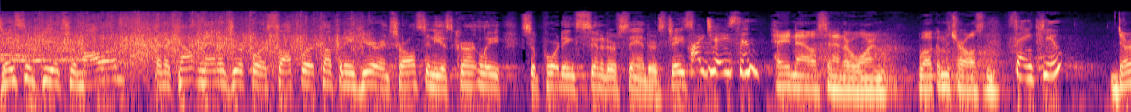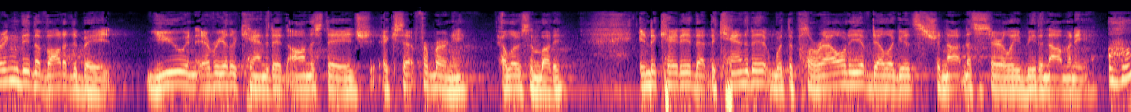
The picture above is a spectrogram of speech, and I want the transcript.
Jason Pietramala, an account manager for a software company here in Charleston. He is currently supporting Senator Sanders. Jason. Hi, Jason. Hey now, Senator Warren. Welcome to Charleston. Thank you. During the Nevada debate, you and every other candidate on the stage, except for Bernie, hello somebody, indicated that the candidate with the plurality of delegates should not necessarily be the nominee. Uh-huh.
